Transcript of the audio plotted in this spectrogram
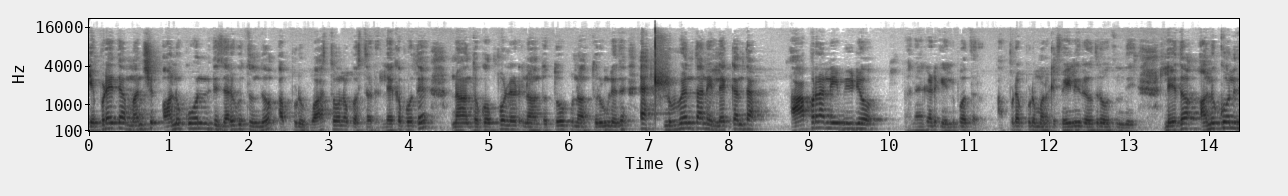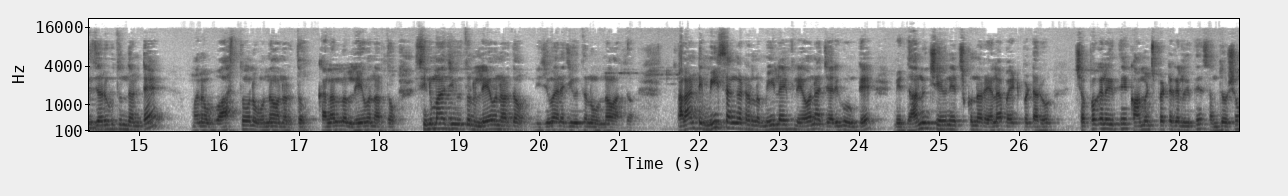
ఎప్పుడైతే ఆ మనిషి అనుకోనిది జరుగుతుందో అప్పుడు వాస్తవంలోకి వస్తాడు. లేకపోతే నా అంత గొప్ప లేడు నా అంత తోపు నా తురుము లేదు. నువ్వెంత నీ లెక్కంత? ఆపరా నీ వీడియో. అనే కాడికి వెళ్ళిపోతారు. అప్పుడప్పుడు మనకి ఫెయిల్యూర్ ఎదురవుతుంది. లేదా అనుకోనిది జరుగుతుందంటే మనం వాస్తవంలో ఉన్నామని అర్థం కళల్లో లేవని అర్థం సినిమా జీవితంలో లేవని అర్థం నిజమైన జీవితంలో ఉన్నాం అర్థం. అలాంటి మీ సంఘటనలో మీ లైఫ్లో ఏమైనా జరిగి ఉంటే మీరు దాని నుంచి ఏమి నేర్చుకున్నారో ఎలా బయటపడ్డారో చెప్పగలిగితే కామెంట్స్ పెట్టగలిగితే సంతోషం.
